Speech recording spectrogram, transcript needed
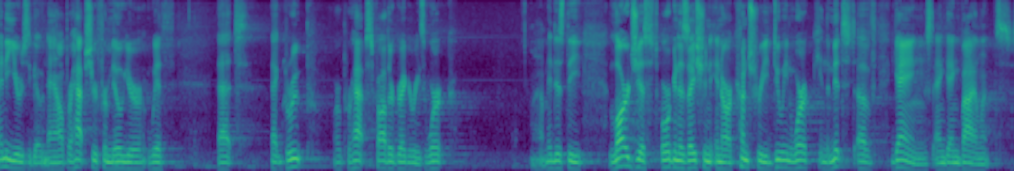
many years ago now. Perhaps you're familiar with that, that group or perhaps Father Gregory's work. Um, it is the largest organization in our country doing work in the midst of gangs and gang violence.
